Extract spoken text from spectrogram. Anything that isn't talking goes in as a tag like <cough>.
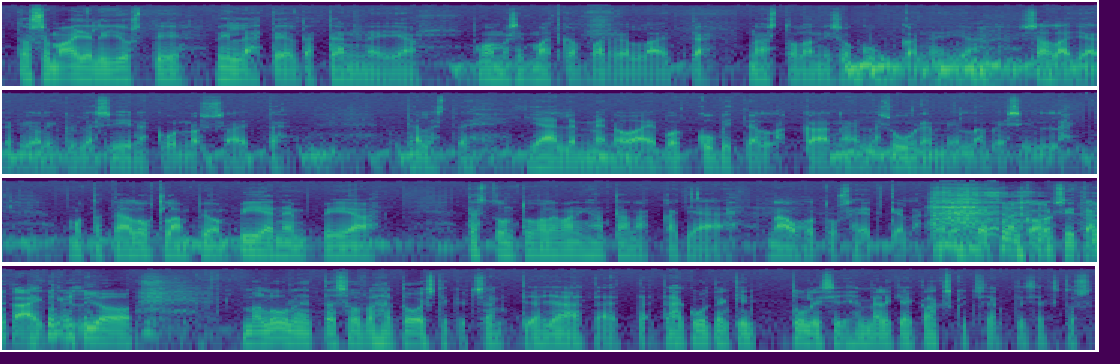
Tuossa mä ajelin justiin Villähteeltä tänne ja huomasin matkan varrella, että Nastolan iso kukkanen ja Salajärvi oli kyllä siinä kunnossa, että tällaista jäälle menoa ei voi kuvitellakaan näillä suuremmilla vesillä. Mutta tämä Luhtlampi on pienempi ja tässä tuntuu olevan ihan tanakka jää nauhoitushetkellä. Kerrottakoon sitä <laughs> kaikille. Joo. Mä luulen, että tässä on vähän toistakymmentä senttiä jäätä. Että tämä kuitenkin tuli siihen melkein 20 senttiseksi tuossa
